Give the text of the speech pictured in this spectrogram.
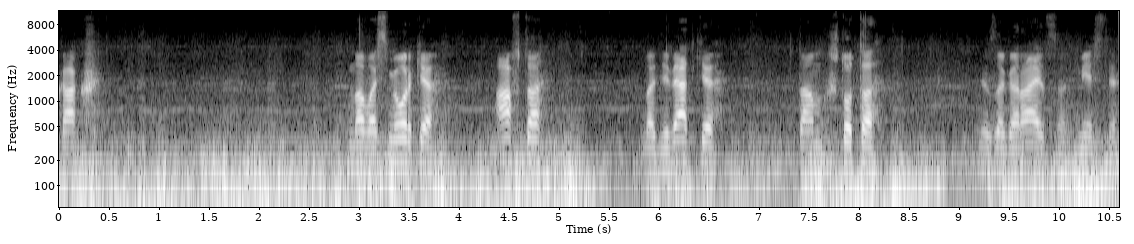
как на восьмерке авто, на девятке там что-то не загорается вместе.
